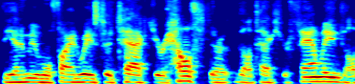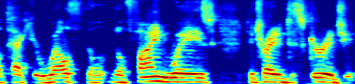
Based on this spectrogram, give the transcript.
The enemy will find ways to attack your health. they will attack your family. They'll attack your wealth. They'll, they'll find ways to try to discourage you.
